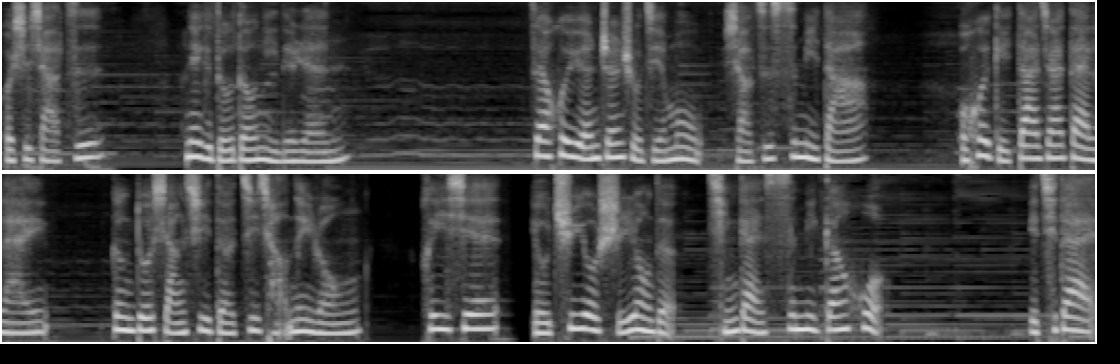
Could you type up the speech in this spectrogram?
我是小资，那个读懂你的人，在会员专属节目《小资思密达》。我会给大家带来更多详细的技巧内容和一些有趣又实用的情感私密干货，也期待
